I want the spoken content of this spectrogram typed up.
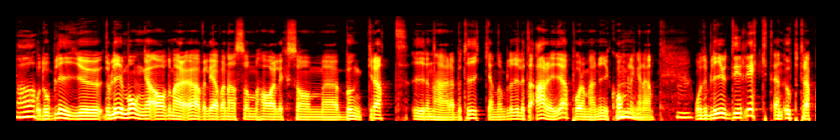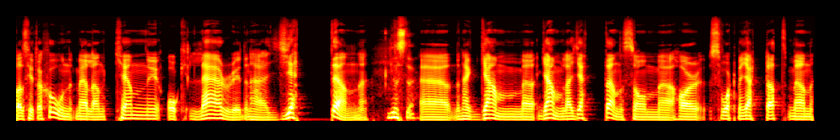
Ja. Och då blir ju då blir många av de här överlevarna som har liksom eh, bunkrat i den här butiken, de blir lite arga på de här nykomlingarna. Mm. Mm. Och det blir ju direkt en upptrappad situation mellan Kenny och Larry, den här jätten. Just det. Uh, den här gam gamla jätten som uh, har svårt med hjärtat, men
